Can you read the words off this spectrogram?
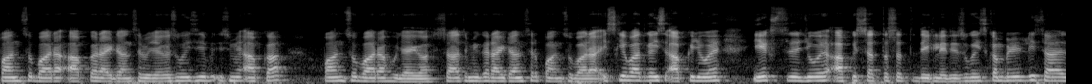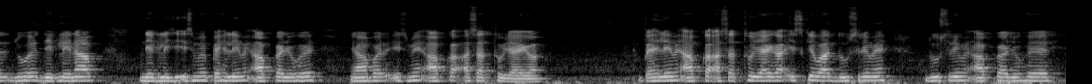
पाँच सौ बारह आपका राइट आंसर हो जाएगा। सो वैसे इसमें आपका पाँच सौ बारह हो जाएगा। साथ में का राइट आंसर पाँच सौ बारह। इसके बाद गई आपके जो है, एक जो है, आपके सत्तर सत्तर देख लेते हैं। सो गई कम्प्लीटली जो है, देख लेना आप। देख लीजिए, इसमें पहले में आपका जो है, यहाँ पर इसमें आपका असत्य हो जाएगा। पहले में आपका असत्य हो जाएगा, इसके बाद दूसरे में दूसरे में आपका जो है,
